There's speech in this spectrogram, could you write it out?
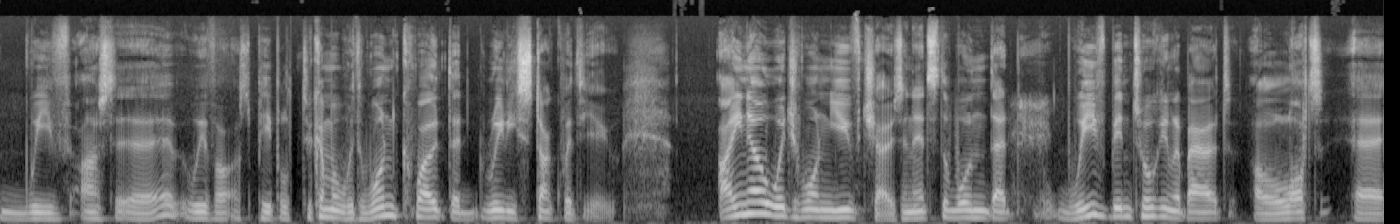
we've asked uh, we've asked people to come up with one quote that really stuck with you. I know which one you've chosen. It's the one that we've been talking about a lot uh,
